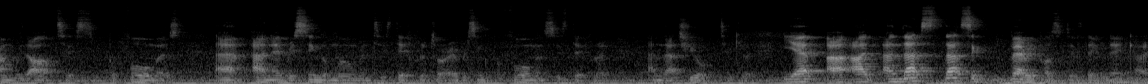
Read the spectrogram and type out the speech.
and with artists and performers. Um, and every single moment is different or every single performance is different. And that's your particular. Yeah, I, I, and that's, that's a very positive thing, Nick. I,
